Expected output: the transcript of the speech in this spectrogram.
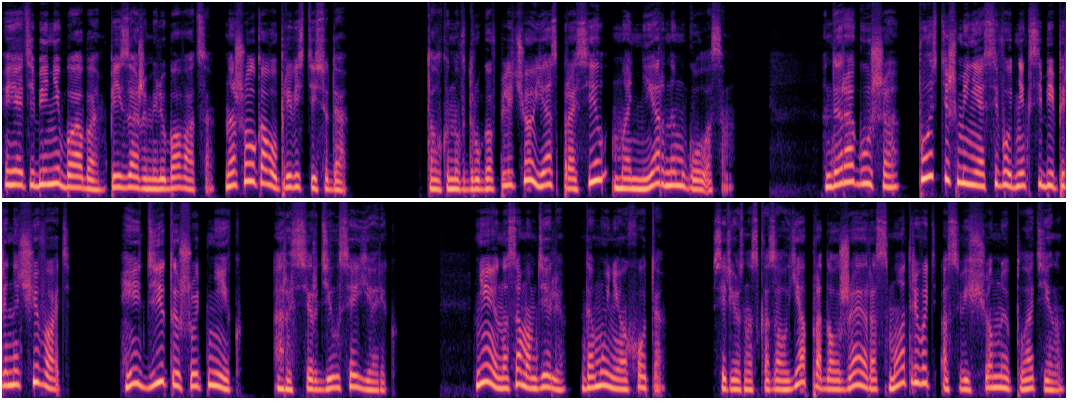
«Я тебе не баба, пейзажами любоваться. Нашел кого привести сюда?» Толкнув друга в плечо, я спросил манерным голосом. «Дорогуша, пустишь меня сегодня к себе переночевать?» «Иди ты, шутник!» — рассердился Ярик. «Не, на самом деле, домой неохота», — серьезно сказал я, продолжая рассматривать освещенную плотину.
